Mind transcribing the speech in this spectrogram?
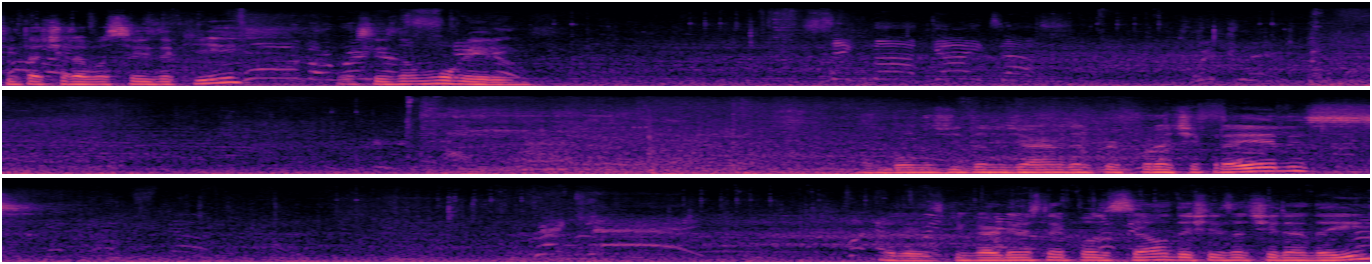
Tentar tirar vocês daqui. Pra vocês não morrerem. Um bônus de dano de arma, dano perfurante pra eles. Beleza, os pingardeiros estão em posição, deixa eles atirando aí.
